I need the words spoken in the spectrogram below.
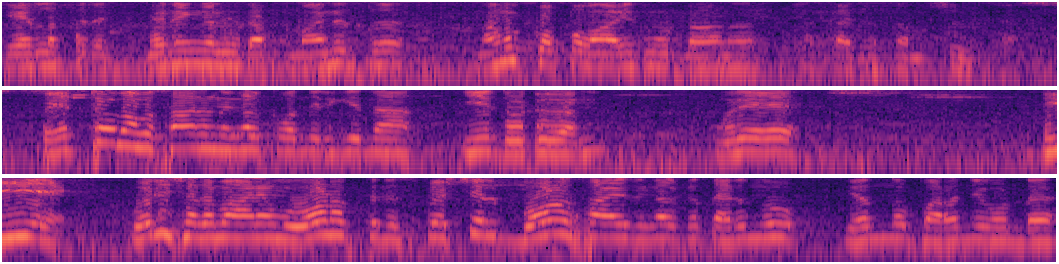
കേരളത്തിലെ ജനങ്ങളുടെ മനസ്സ് നമുക്കൊപ്പം ആയതുകൊണ്ടാണ് അക്കാര്യം സംശയമില്ല. അപ്പം ഏറ്റവും അവസാനം നിങ്ങൾക്ക് വന്നിരിക്കുന്ന ഈ ദുരിതം ഒരു ഡി എ ഒരു ശതമാനം ഓണത്തിന് സ്പെഷ്യൽ ബോണസായി നിങ്ങൾക്ക് തരുന്നു എന്ന് പറഞ്ഞുകൊണ്ട്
